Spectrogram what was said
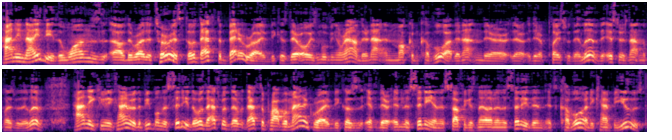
Hani naidi, the ones of the rev the tourists, though that's the better rev because they're always moving around. They're not in makam kavua. They're not in their, their their place where they live. The isser is not in the place where they live. Hani kiyikaim, the people in the city, those that's what the, that's the problematic rev because if they're in the city and the suffix is nailed in the city, then it's kavua and it can't be used.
